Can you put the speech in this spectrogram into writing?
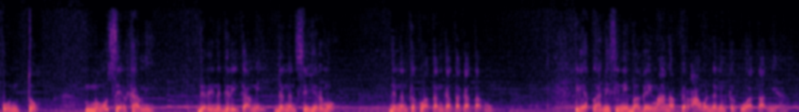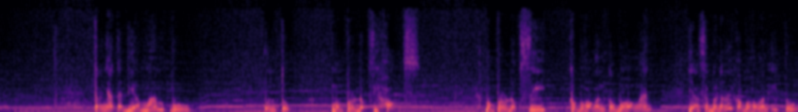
untuk mengusir kami dari negeri kami dengan sihirmu dengan kekuatan kata-katamu. Lihatlah di sini bagaimana Firaun dengan kekuatannya. Ternyata dia mampu untuk memproduksi hoax, memproduksi kebohongan-kebohongan yang sebenarnya kebohongan itu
